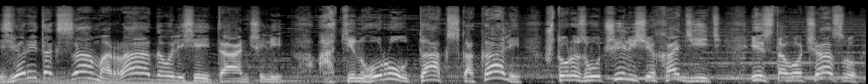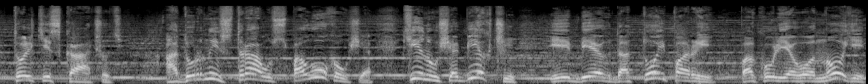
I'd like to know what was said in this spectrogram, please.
Звяры таксама радаваліся і танчылі, а кенгуру так скакалі, што развучыліся хадзіць і з таго часу толькі скачуць. А дурны страус спалохаўся, кінуўся бегчы і бег да той пары, пакуль яго ногі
